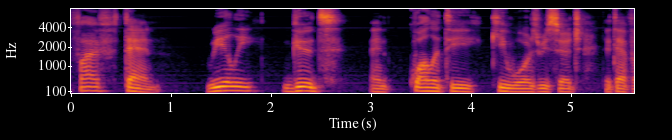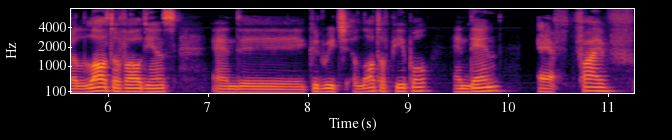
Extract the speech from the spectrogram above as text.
5 10 really good and quality keywords research that have a lot of audience and uh, could reach a lot of people. And then have five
